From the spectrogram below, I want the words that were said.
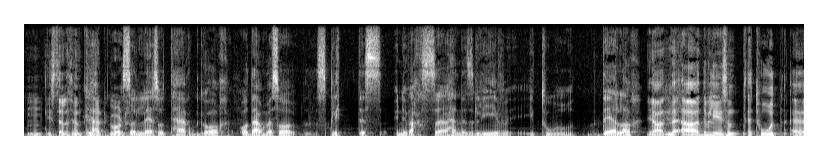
Mm. I stedet hun Terdgård. Så leser hun 'terdgård', og dermed så splittes universet, hennes liv, i to deler. Ja, det, ja, det blir liksom to, eh,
